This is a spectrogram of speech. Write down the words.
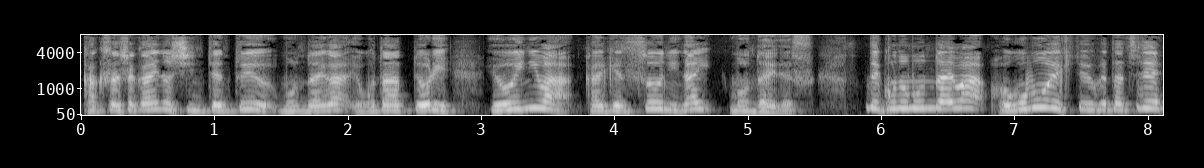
格差社会の進展という問題が横たわっており、容易には解決そうにない問題です。で、この問題は保護貿易という形で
